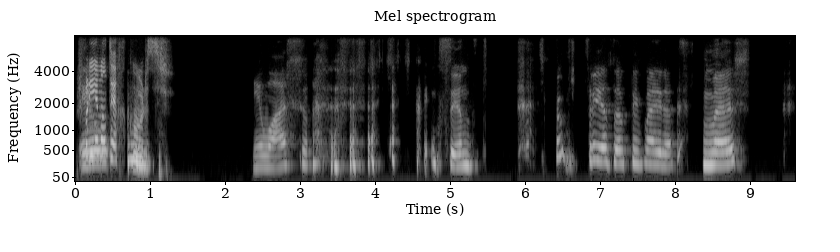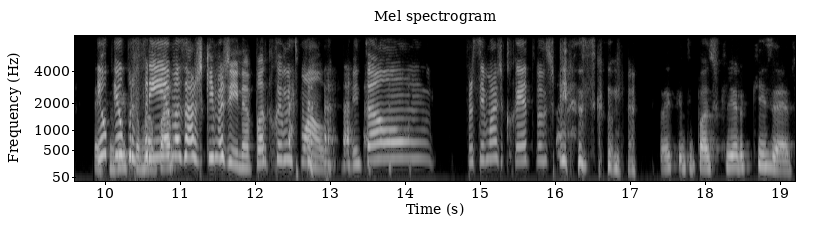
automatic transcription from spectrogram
Preferia não Eu, ter recursos. eu acho, conhecendo-te, eu preferia essa primeira, mas Eu, eu preferia, mas acho que imagina, pode correr muito mal. Então, para ser mais correto, vamos escolher a segunda. é Tu podes escolher o que quiseres,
